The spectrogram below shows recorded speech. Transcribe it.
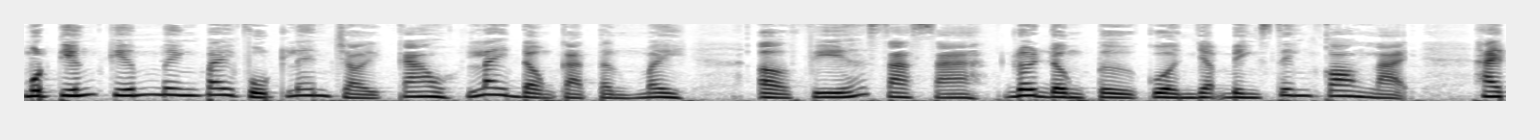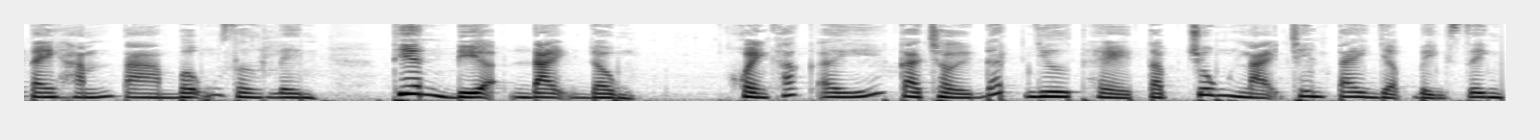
Một tiếng kiếm minh bay vụt lên trời cao, lay động cả tầng mây. Ở phía xa xa, đôi đồng tử của Nhậm Bình Sinh co lại, hai tay hắn ta bỗng dơ lên. Thiên địa đại đồng. Khoảnh khắc ấy, cả trời đất như thể tập trung lại trên tay Nhậm Bình Sinh.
